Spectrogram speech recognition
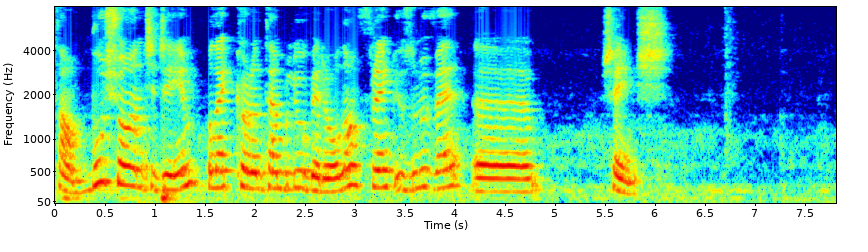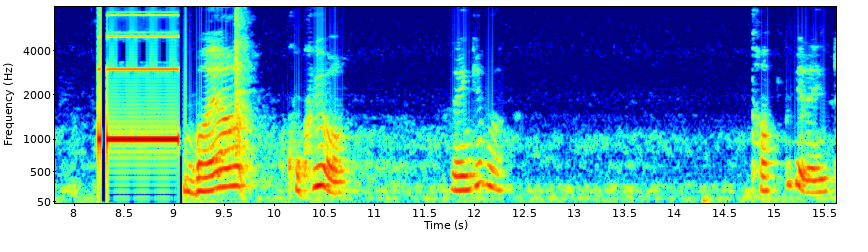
Tamam. Bu şu an içeceğim Black Currant and Blueberry olan Frank üzümü ve eee, şeymiş. Bayağı kokuyor. Renge bak. Tatlı bir renk.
